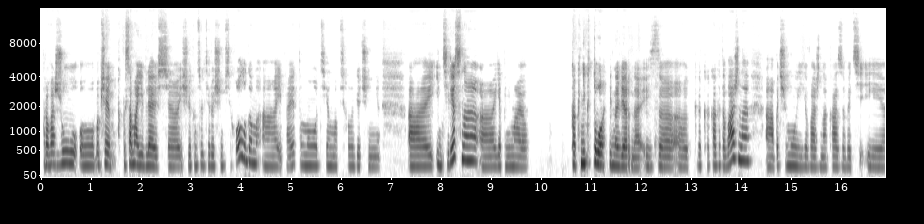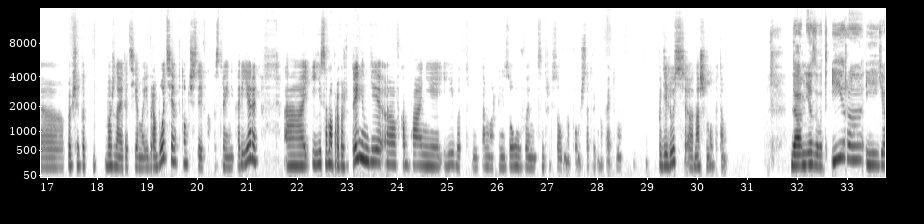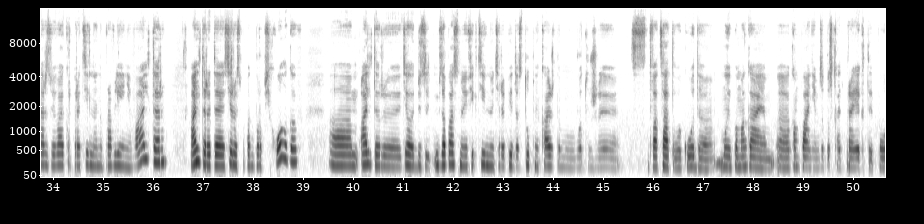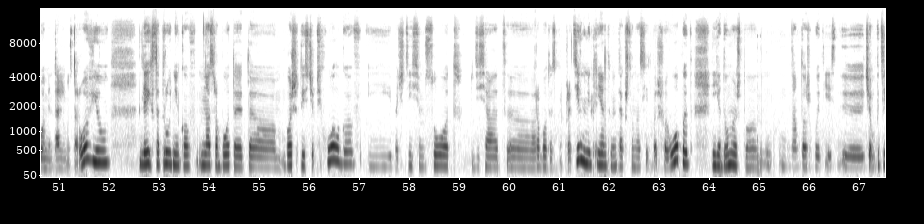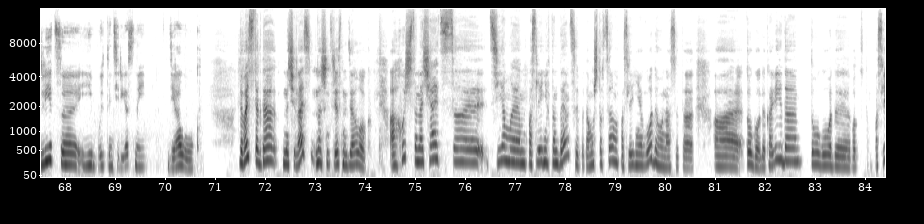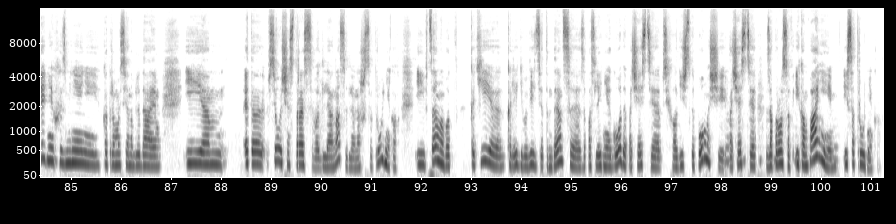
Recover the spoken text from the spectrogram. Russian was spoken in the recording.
провожу, вообще как бы сама являюсь э, еще и консультирующим психологом, а, и поэтому тема психологии очень а, интересна. Я понимаю как никто, и, наверное, из э, как, как это важно, а почему ее важно оказывать, и э, вообще как важна эта тема и в работе, в том числе и в построении карьеры. А, и сама провожу тренинги э, в компании, и вот там организовываем централизованную помощь сотрудникам, поэтому поделюсь нашим опытом. Да, меня зовут Ира, и я развиваю корпоративное направление в Альтер. Альтер – это сервис по подбору психологов, Альтер э, делает безопасную эффективную терапию, доступной каждому. Вот уже с 2020 года мы помогаем э, компаниям запускать проекты по ментальному здоровью для их сотрудников. У нас работает э, больше тысячи психологов и почти 700 50 э, работаю с корпоративными клиентами, так что у нас есть большой опыт, и я думаю, что нам тоже будет есть э, чем поделиться, и будет интересный диалог. Давайте тогда начинать наш интересный диалог. А хочется начать с э, темы последних тенденций, потому что в целом в последние годы у нас это а, то годы ковида, то годы вот, последних изменений, которые мы все наблюдаем. И это все очень стрессово для нас и для наших сотрудников. И в целом вот какие, коллеги, вы видите тенденции за последние годы по части психологической помощи, по части запросов и компании, и сотрудников?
